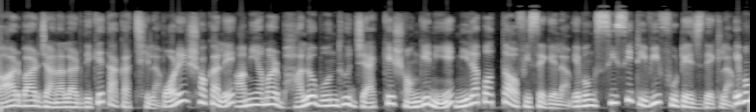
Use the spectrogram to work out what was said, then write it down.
বারবার জানালার দিকে তাকাচ্ছিলাম। পরের সকালে আমি আমার ভালো বন্ধু জ্যাককে সঙ্গে নিয়ে নিরাপত্তা অফিসে গেলাম এবং সিসিটিভি ফুটেজ দেখলাম এবং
